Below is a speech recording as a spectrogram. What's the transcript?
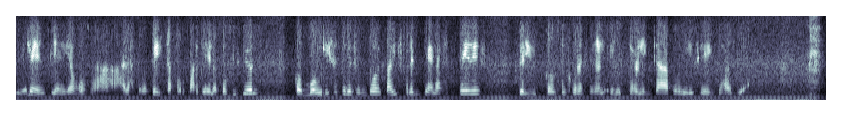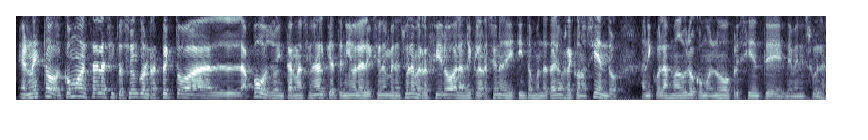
violencia, digamos, a, las protestas por parte de la oposición, con movilizaciones en todo el país frente a las sedes del Consejo Nacional Electoral en cada provincia y en cada ciudad. Ernesto, ¿cómo está la situación con respecto al apoyo internacional que ha tenido la elección en Venezuela? Me refiero a las declaraciones de distintos mandatarios reconociendo a Nicolás Maduro como el nuevo presidente de Venezuela.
